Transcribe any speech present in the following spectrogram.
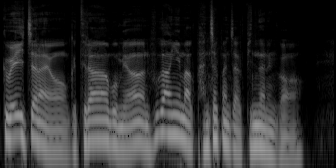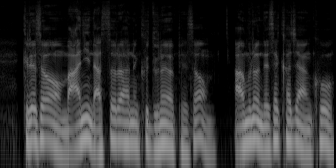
그 왜 있잖아요. 그 드라마 보면 후광이 막 반짝반짝 빛나는 거. 그래서 많이 낯설어 하는 그 누나 옆에서 아무런 내색하지 않고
